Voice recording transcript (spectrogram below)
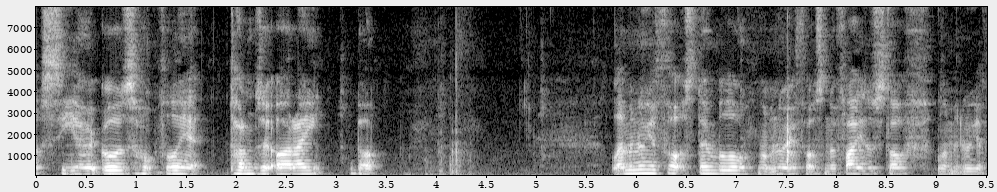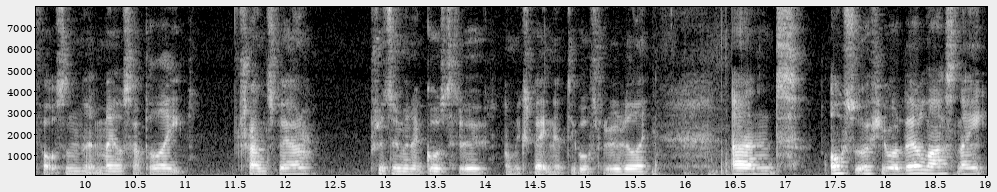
Let's see how it goes. Hopefully it turns out alright, but let me know your thoughts down below. Let me know your thoughts on the Faissal stuff. Let me know your thoughts on the Myles Hippolyte transfer. Presuming it goes through. I'm expecting it to go through really. And also if you were there last night,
